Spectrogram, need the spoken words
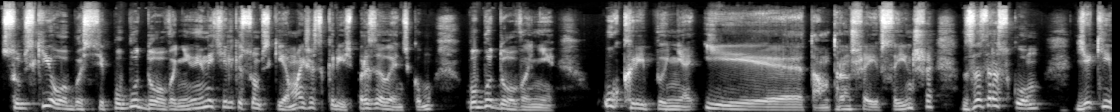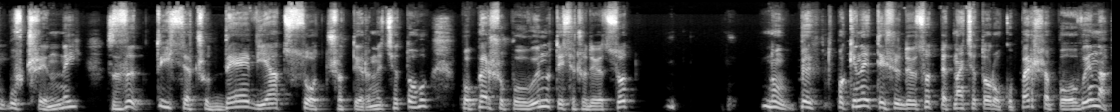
В Сумській області побудовані, і не тільки Сумські, а майже скрізь при Зеленському, побудовані укріплення і е, там траншеї, все інше, за зразком, який був чинний з 1914 по першу половину 1900 Ну, по кінець 1915 року, перша половина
